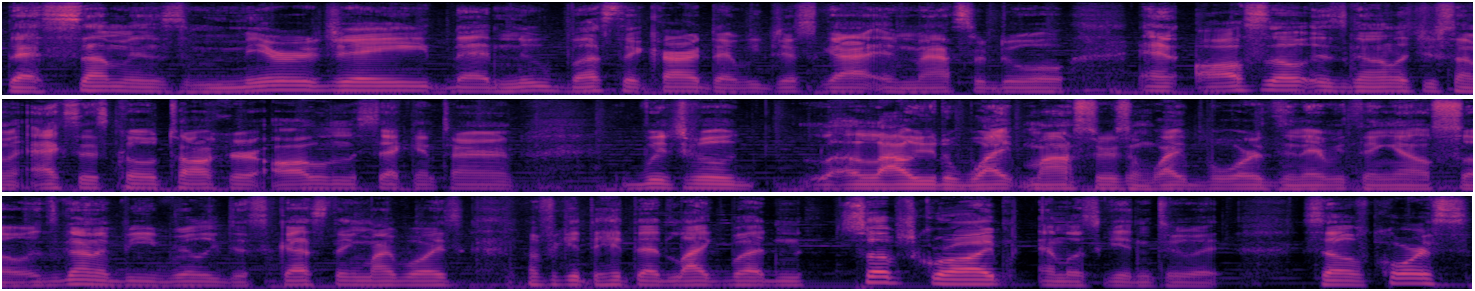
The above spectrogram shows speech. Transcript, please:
that summons Mirror Jade, that new busted card that we just got in Master Duel, and also is going to let you summon Access Code Talker all in the second turn, which will allow you to wipe monsters and wipe boards and everything else. So it's going to be really disgusting, my boys. Don't forget to hit that like button, subscribe, and let's get into it. So, of course,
